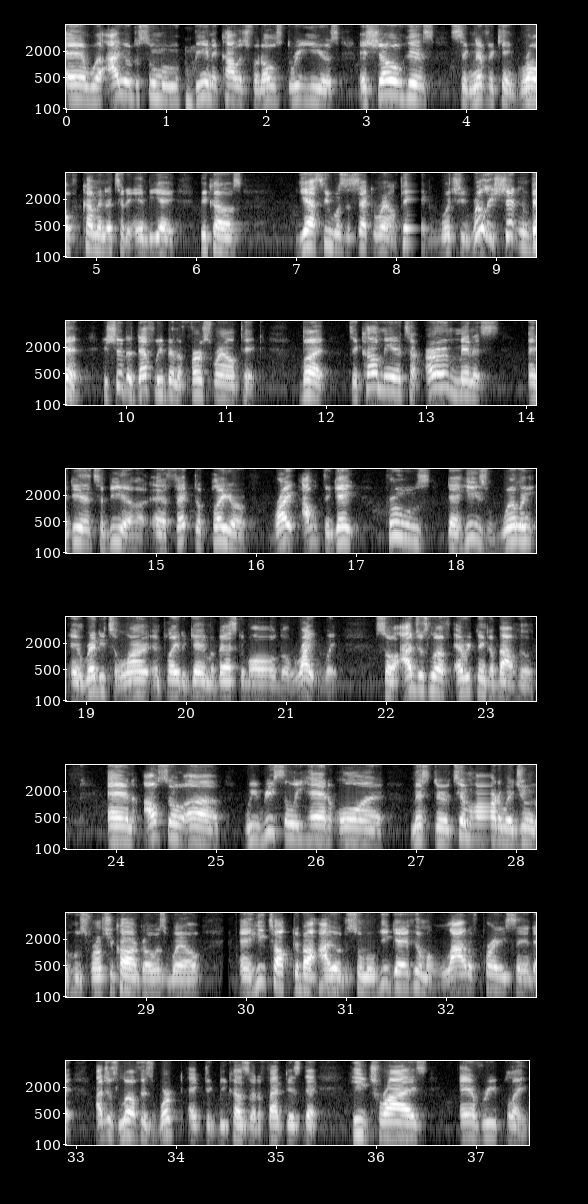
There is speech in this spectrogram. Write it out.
And with Ayo being in college for those three years, it showed his significant growth coming into the NBA because – yes, he was a second round pick, which he really shouldn't have been. He should have definitely been a first round pick. But to come in to earn minutes and then to be a, an effective player right out the gate proves that he's willing and ready to learn and play the game of basketball the right way. So I just love everything about him. And also, uh, we recently had on Mr. Tim Hardaway Jr., who's from Chicago as well. And he talked about Ayo Dosunmu. He gave him a lot of praise, saying that I just love his work ethic because of the fact is that he tries every play.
